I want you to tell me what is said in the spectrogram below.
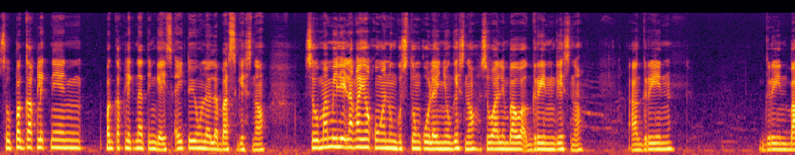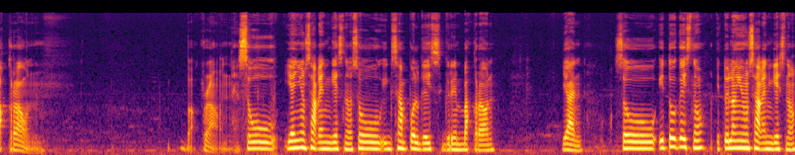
So pagka-click niyan, pagka-click natin guys, ay ito yung lalabas guys no. So mamili lang kayo kung anong gustong kulay niyo guys no. So halimbawa green guys no. Uh, green green background. Background. So yan yung sa akin guys no. So example guys, green background. Yan. So ito guys no, ito lang yung sa akin guys no.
